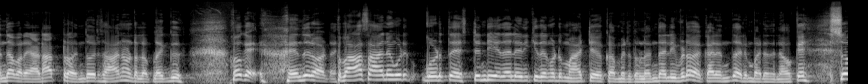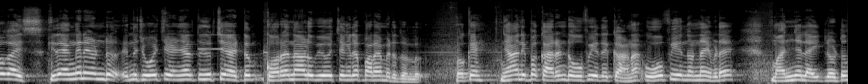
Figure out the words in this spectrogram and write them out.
എന്താ പറയുക അഡാപ്റ്ററോ എന്തോ ഒരു സാധനം ഉണ്ടല്ലോ പ്ലഗ് ഓക്കെ എന്തൊരു ആട്ടെ അപ്പോൾ ആ സാധനം കൂടി കൊടുത്ത് എക്സ്റ്റെൻഡ് ചെയ്താലേ എനിക്ക് ഇതങ്ങോട്ട് മാറ്റി വെക്കാൻ പറ്റത്തുള്ളൂ. എന്തായാലും ഇവിടെ വെക്കാൻ എന്തായാലും പറ്റത്തില്ല ഓക്കെ സോ ഗൈസ് ഇത് എങ്ങനെയുണ്ട് എന്ന് ചോദിച്ചു കഴിഞ്ഞാൽ തീർച്ചയായിട്ടും കുറേ നാൾ ഉപയോഗിച്ചെങ്കിലേ പറയാൻ പറ്റത്തുള്ളൂ ഓക്കെ ഞാനിപ്പോൾ കറണ്ട് ഓഫ് ചെയ്തേക്കാണ്. ഓഫ് ചെയ്യുന്നുണ്ടെങ്കിൽ ഇവിടെ മഞ്ഞ ലൈറ്റിലോട്ട്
